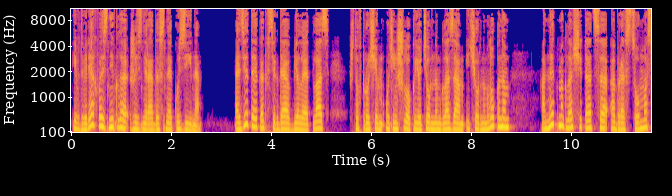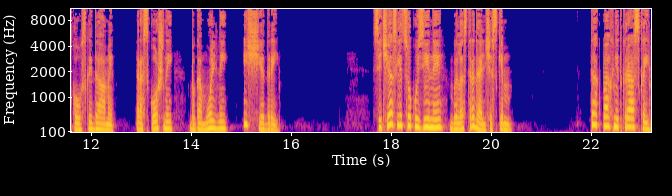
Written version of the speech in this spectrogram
и в дверях возникла жизнерадостная кузина. Одетая, как всегда, в белый атлас, что, впрочем, очень шло к ее темным глазам и черным локонам, Аннет могла считаться образцом московской дамы, роскошной, богомольной и щедрой. Сейчас лицо кузины было страдальческим. «Так пахнет краской»,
